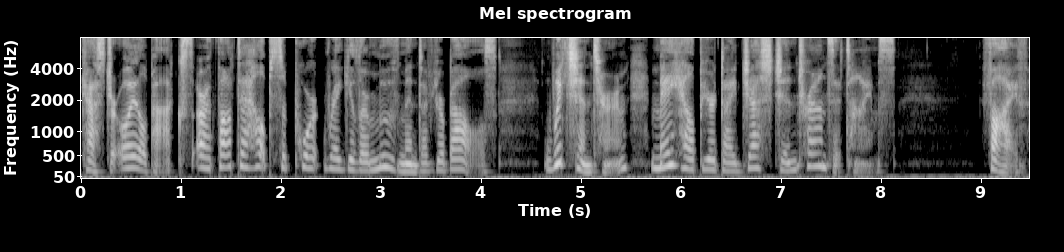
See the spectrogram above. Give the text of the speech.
Castor oil packs are thought to help support regular movement of your bowels, which in turn may help your digestion transit times. 5.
